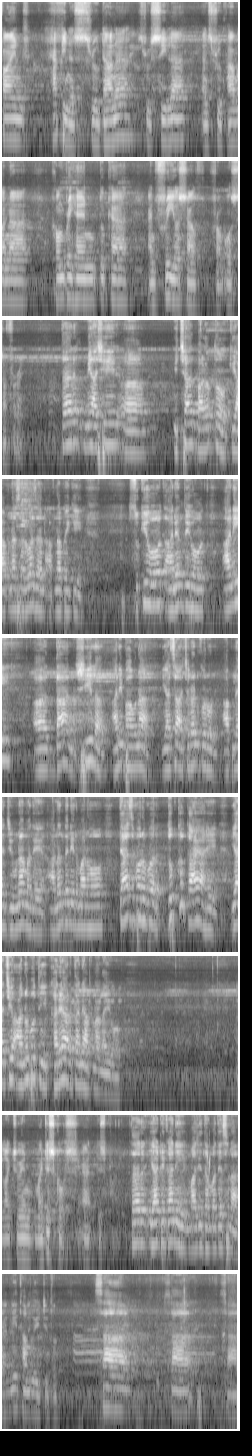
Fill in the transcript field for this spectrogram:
find happiness through dana, through sila, and through bhavana, comprehend dukkha, and free yourself from all suffering. तर मी अशी इच्छा बाळगतो की आपणा सर्वजण आपणापैकी सुखी होत आनंदी होत आणि दान शील आणि भावना याचं आचरण करून आपल्या जीवनामध्ये आनंद निर्माण हो त्याचबरोबर दुःख काय आहे याची अनुभूती खऱ्या अर्थाने आपणाला येऊ I'd like to end my discourse at this point. तर या ठिकाणी माझी धम्मदेसना मी थांबू इच्छितो. सा सा सा.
